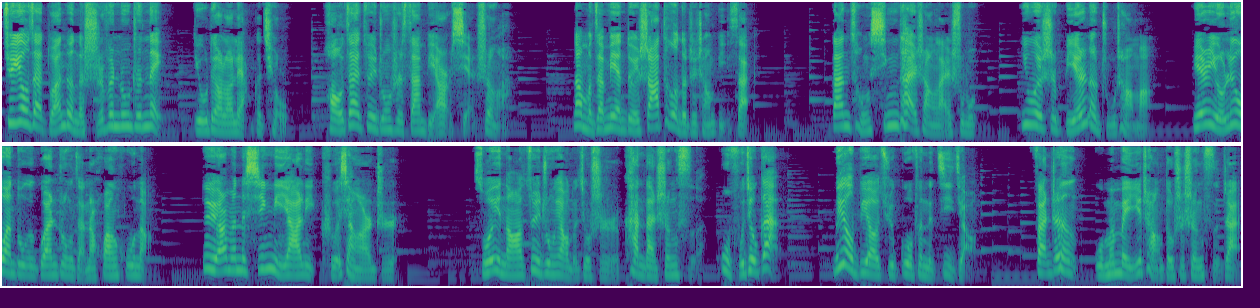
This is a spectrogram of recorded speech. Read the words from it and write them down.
却又在短短的十分钟之内丢掉了两个球。好在最终是三比二险胜啊。那么在面对沙特的这场比赛，单从心态上来说，因为是别人的主场嘛，别人有六万多个观众在那欢呼呢，队员们的心理压力可想而知。所以呢，最重要的就是看淡生死，不服就干。没有必要去过分的计较，反正我们每一场都是生死战，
